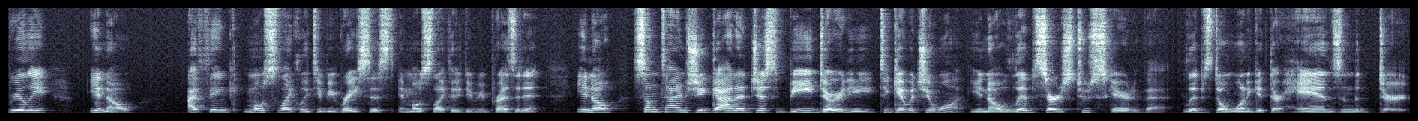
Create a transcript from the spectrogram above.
really, you know, I think most likely to be racist and most likely to be president. You know, sometimes you gotta just be dirty to get what you want. You know, libs are just too scared of that. Libs don't want to get their hands in the dirt.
